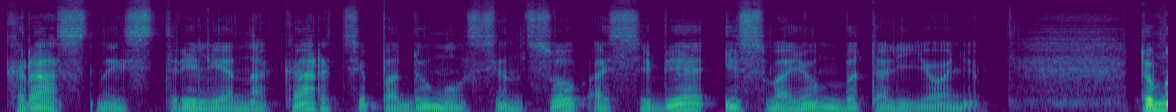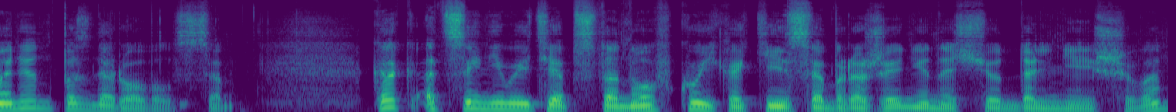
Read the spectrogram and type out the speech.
красной стреле на карте подумал Сенцов о себе и своем батальоне. Туманян поздоровался. Как оцениваете обстановку и какие соображения насчет дальнейшего?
